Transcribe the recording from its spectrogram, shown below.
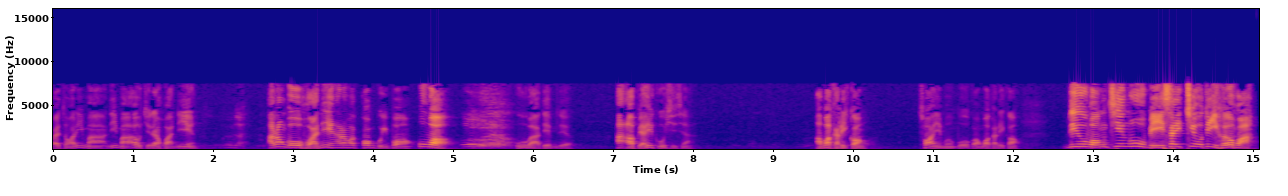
拜托你嘛，你嘛有一个反应。啊，拢无反应，啊，我讲几步，有无？有啊，对毋对？啊，后壁迄句是啥？啊，我甲你讲，蔡英文无讲，我甲你讲，流氓政府未使就地合法。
